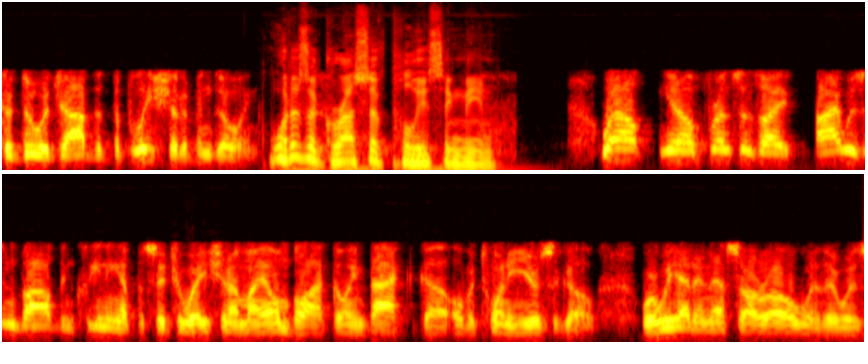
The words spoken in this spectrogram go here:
to do a job that the police should have been doing. What does aggressive policing mean? Well, you know, for instance, I, I was involved in cleaning up a situation on my own block going back uh, over 20 years ago, where we had an SRO where there was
